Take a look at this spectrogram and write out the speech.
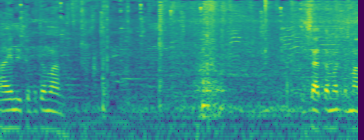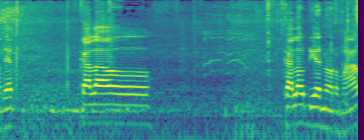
nah ini teman-teman bisa teman-teman lihat kalau kalau dia normal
